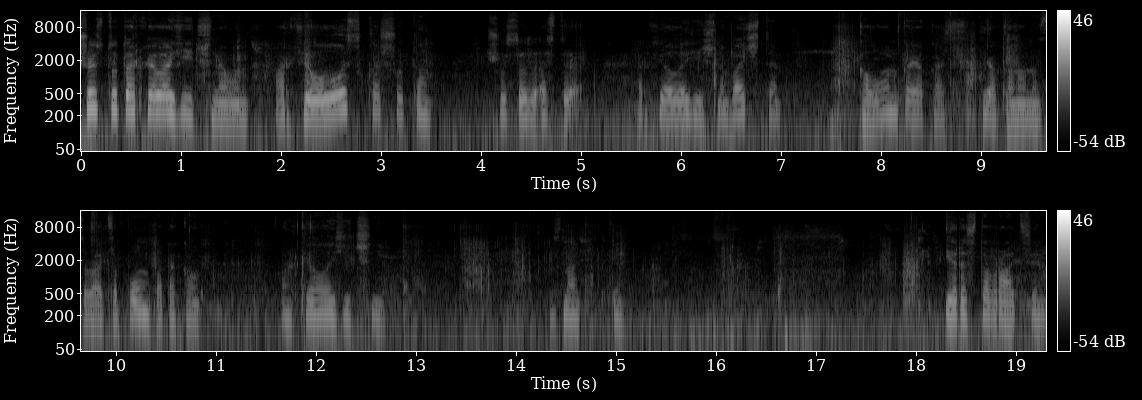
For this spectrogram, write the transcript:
Щось тут археологічне, вон. археологська, що там, щось археологічне, бачите? Колонка якась, як вона називається, помпа така. Археологічні знахідки. І реставрація.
